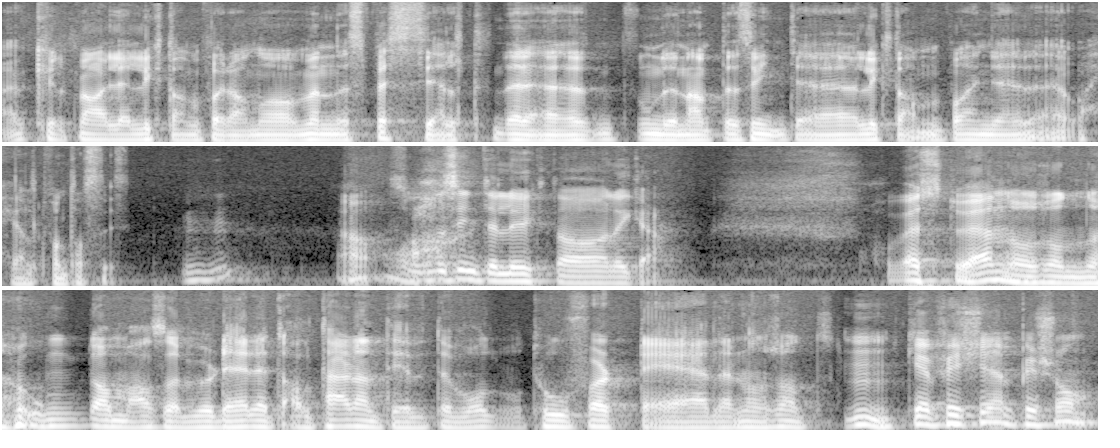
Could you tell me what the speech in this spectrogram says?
det kult med alle lyktene foran, og, men spesielt dere, som du nevnte, svinte lyktene på den der. Det er jo helt fantastisk. Ja, og Sånne sinte lykter liker jeg. Hvis du er noen sånn ungdom, altså vurderer et alternativ til Volvo 240 eller noe sånt, hvorfor ikke en Peugeot?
